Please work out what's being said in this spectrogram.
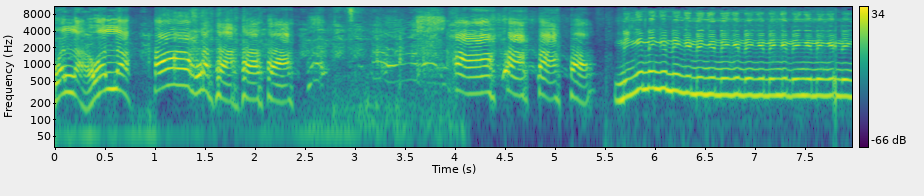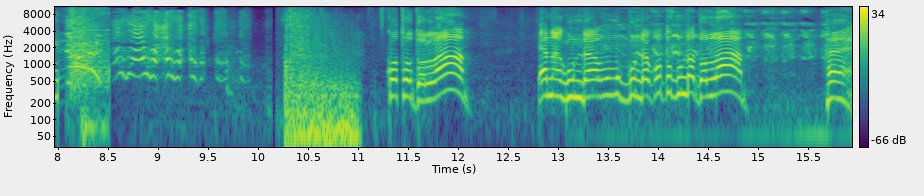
ওয়াল্লা ওয়াল্লা নিঙ্গি নিঙ্গি নিঙ্গি নিঙ্গি নিঙ্গি নিঙ্গি নিঙ্গি নিঙ্গি নিঙ্গি কত ধরলাম? এনা গুন্ডা অমুক গুন্ডা কত গুন্ডা ধরলাম? হ্যাঁ।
